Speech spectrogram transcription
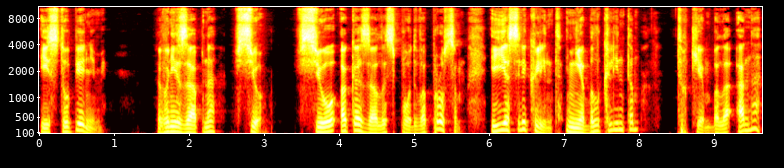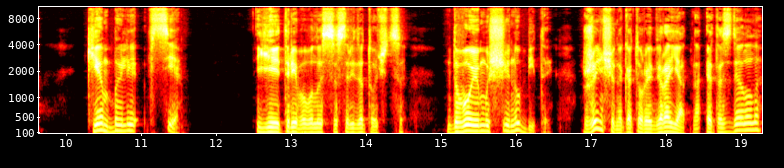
и ступенями. Внезапно все, все оказалось под вопросом. И если Клинт не был Клинтом, то кем была она? Кем были все? Ей требовалось сосредоточиться. Двое мужчин убиты. Женщина, которая, вероятно, это сделала,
